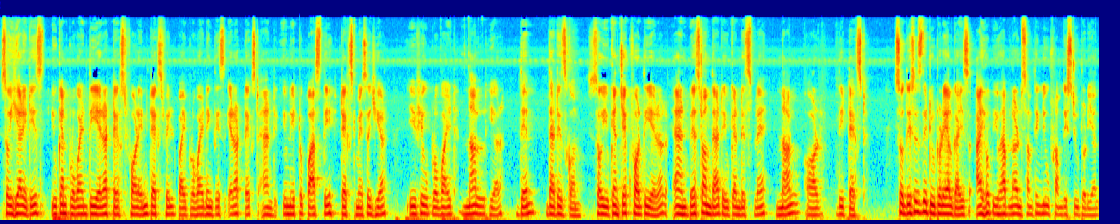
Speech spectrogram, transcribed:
so here it is. You can provide the error text for any text field by providing this error text and you need to pass the text message here. If you provide null here then that is gone. So you can check for the error and based on that you can display null or the text so this is the tutorial guys. I hope you have learned something new from this tutorial.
